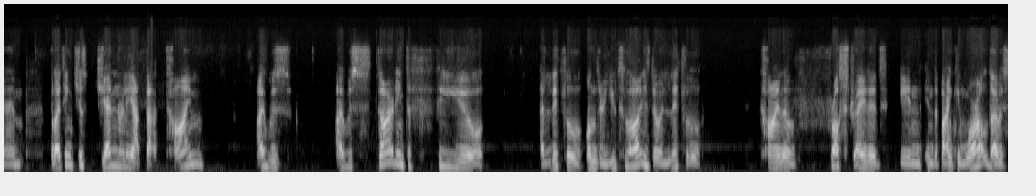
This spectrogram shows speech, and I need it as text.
Um, but I think just generally at that time, I was I was starting to feel a little underutilized or a little kind of frustrated in in the banking world. I was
